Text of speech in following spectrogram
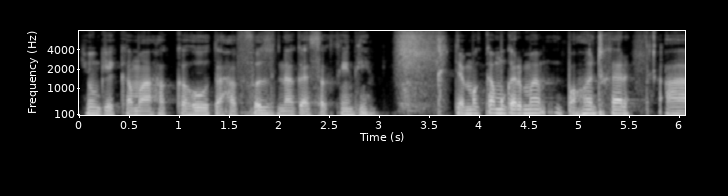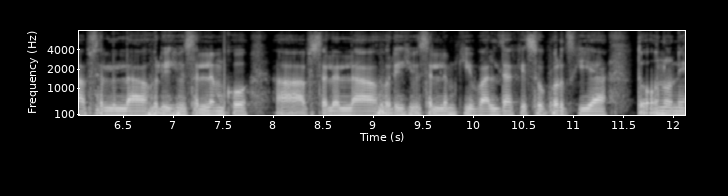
کیونکہ کما حق کہو تحفظ نہ کر سکتی تھیں۔ جب مکہ مکرمہ پہنچ کر آپ صلی اللہ علیہ وسلم کو، آپ صلی اللہ علیہ وسلم کی والدہ کے سپرد کیا تو انہوں نے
